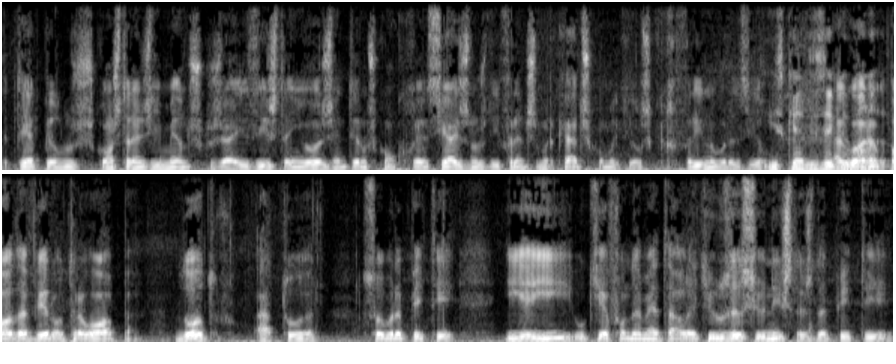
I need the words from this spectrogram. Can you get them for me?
até pelos constrangimentos que já existem hoje em termos concorrenciais nos diferentes mercados, como aqueles que referi no Brasil. Isso quer dizer que agora pode haver outra OPA de outro ator sobre a PT. E aí o que é fundamental é que os acionistas da PT,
